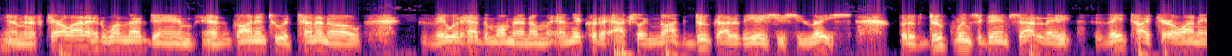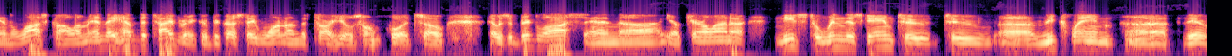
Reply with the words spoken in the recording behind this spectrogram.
I mean, if Carolina had won that game and gone into a 10 and 0, they would have had the momentum and they could have actually knocked Duke out of the ACC race. But if Duke wins the game Saturday, they tie Carolina in the loss column and they have the tiebreaker because they won on the Tar Heels home court. So it was a big loss and, uh, you know, Carolina needs to win this game to, to, uh, reclaim, uh, their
